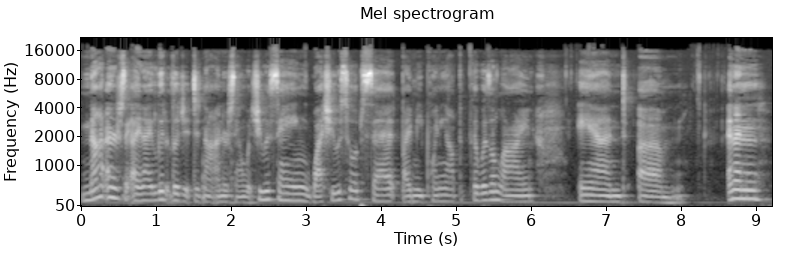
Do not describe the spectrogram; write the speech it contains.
not understand. And I legit did not understand what she was saying, why she was so upset by me pointing out that there was a line, and um, and then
